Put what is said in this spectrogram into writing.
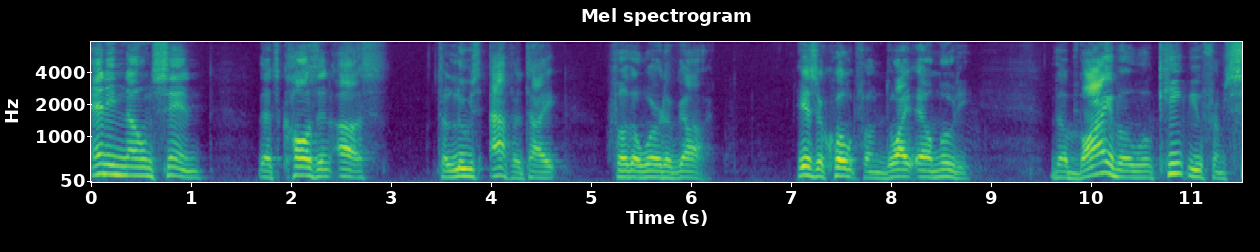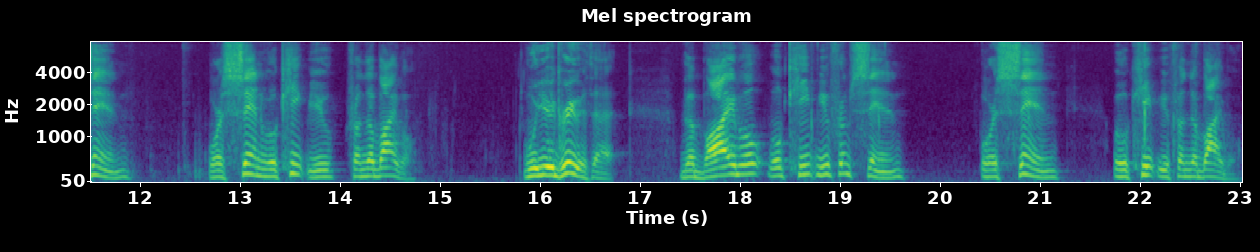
any known sin that's causing us to lose appetite for the Word of God. Here's a quote from Dwight L. Moody The Bible will keep you from sin, or sin will keep you from the Bible. Will you agree with that? The Bible will keep you from sin, or sin will keep you from the Bible.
